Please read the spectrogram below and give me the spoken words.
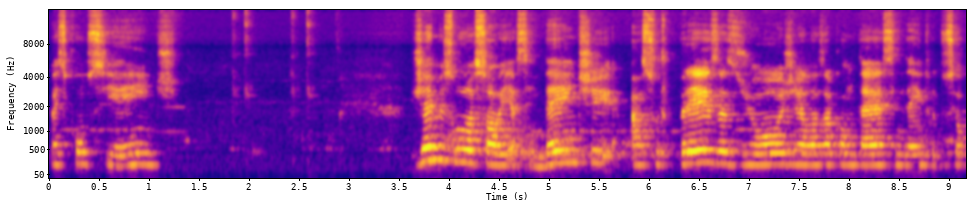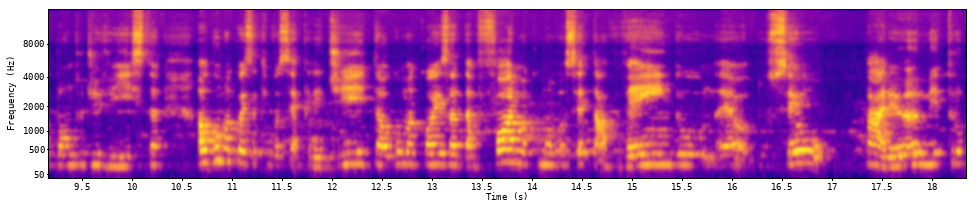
Mais consciente. Gêmeos, Lua, Sol e Ascendente, as surpresas de hoje, elas acontecem dentro do seu ponto de vista, alguma coisa que você acredita, alguma coisa da forma como você está vendo, né, do seu parâmetro,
